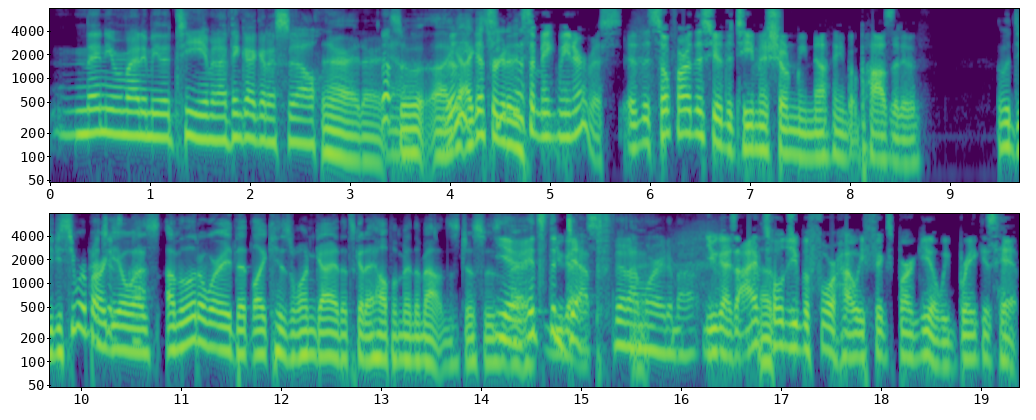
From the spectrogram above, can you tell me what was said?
then you reminded me of the team, and I think I gotta sell. All right, all right. Yeah. So uh, Really, I guess we're gonna. doesn't make me nervous. Uh, So far this year, the team has shown me nothing but positive. Well, Did you see where I just- I- was? I'm a little worried that like his one guy that's gonna help him in the mountains just was. Yeah, there. it's the You guys- depth that I'm worried about. You guys, I've Uh, told you before how we fix Barguil. We break his hip.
